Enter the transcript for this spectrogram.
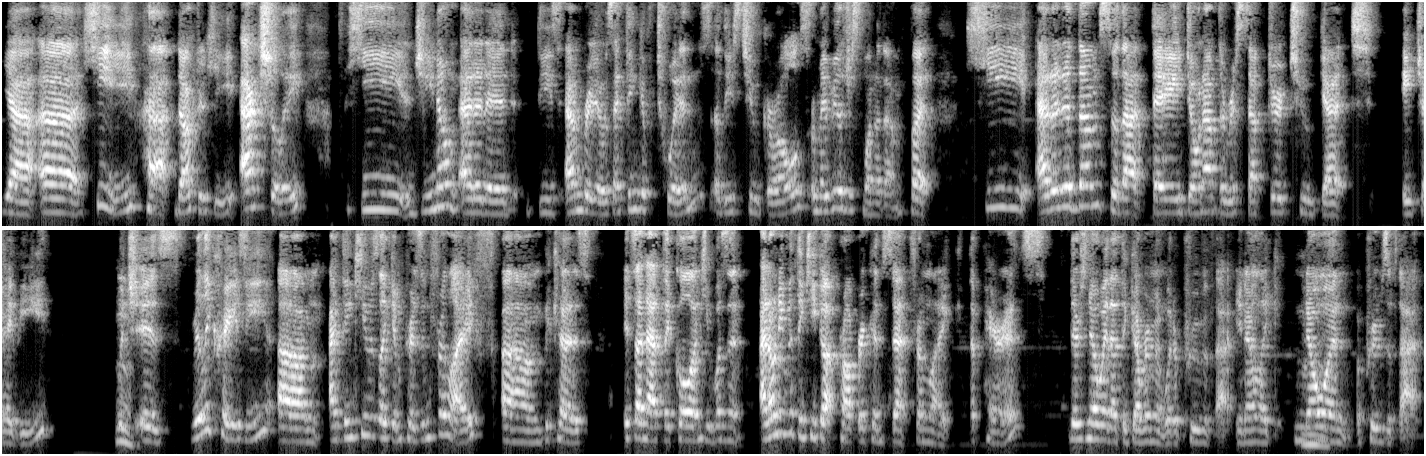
yeah, uh, he, Dr. He, actually, he genome edited these embryos, I think of twins, of these two girls, or maybe it was just one of them, but he edited them so that they don't have the receptor to get HIV, which is really crazy. Um, I think he was like in prison for life um, because it's unethical and he wasn't i don't even think he got proper consent from like the parents. There's no way that the government would approve of that you know? Like no Mhm. one approves of that.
